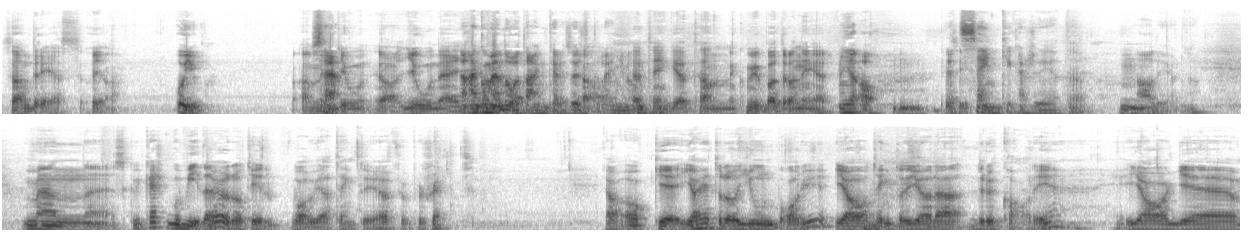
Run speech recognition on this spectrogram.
så Andreas och jag. Och Jon. Ja, men Sen. Jon, ja, Jon är ju... Han kommer ändå ett ankare så det ja, spelar ingen Jag roll. tänker att han kommer ju bara dra ner. Ja, Mm, ett sänke kanske det heter. Mm. Ja, det gör det. Men eh, ska vi kanske gå vidare då till vad vi har tänkt att göra för projekt? Ja, och eh, jag heter då Jon Borg. Jag har tänkt att göra Drukari. Jag eh,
